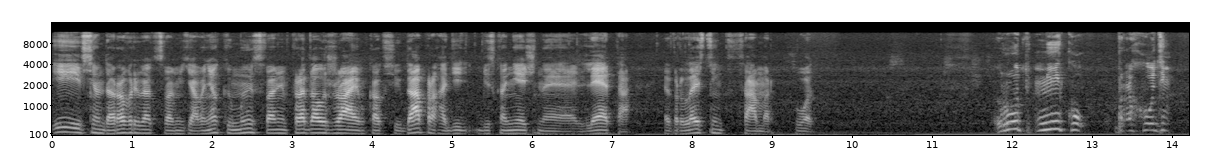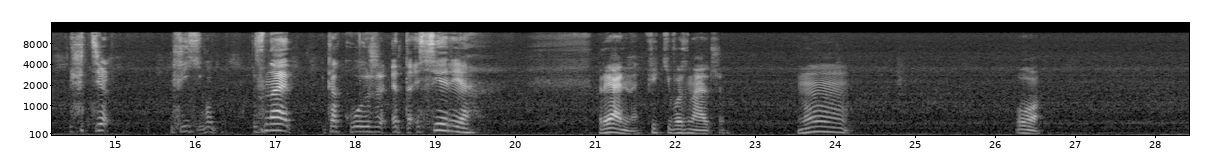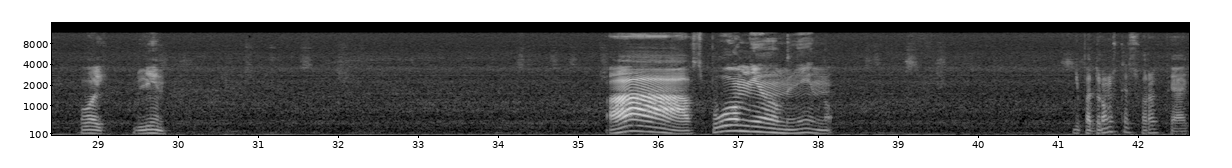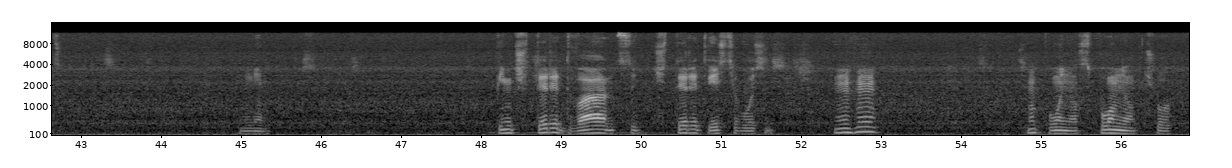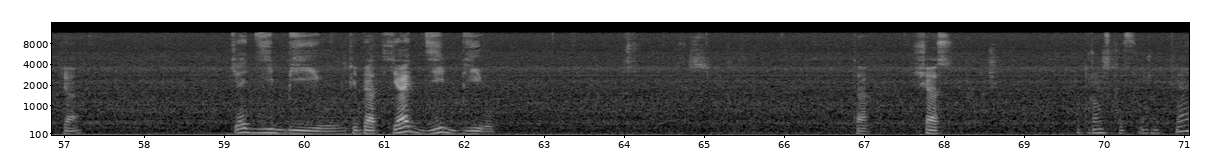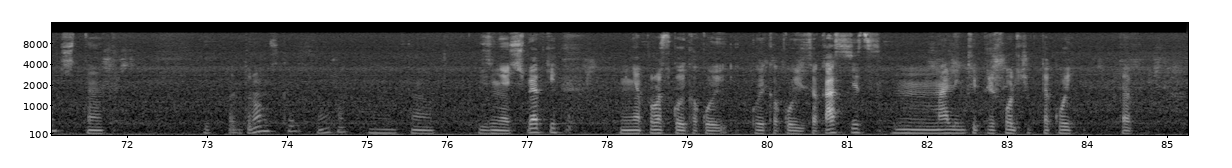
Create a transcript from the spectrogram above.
И всем здорово, ребят, с вами я, Ванек, и мы с вами продолжаем, как всегда, проходить бесконечное лето, Everlasting Summer, вот. Рут Мику проходим, хотя фиг его знает, какую же это серия. Реально, фиг его знает же. Ну... О. Ой. Блин. А, -а, -а вспомнил, блин. Ну. Ипподромская 45. Блин. Пин 4, 24, 208. Угу. Ну понял, вспомнил, чё я. Я дебил. Ребят, я дебил. Так, сейчас. Патронская 45, так. И Патронская 45, так. Извиняюсь, ребятки. У меня просто кое-какой кое-какой заказ маленький пришельчик такой. Так,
